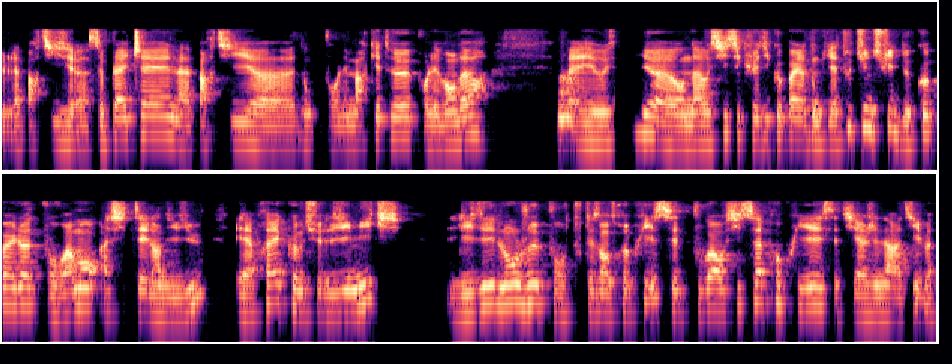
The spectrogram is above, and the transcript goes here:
la partie euh, supply chain, la partie donc pour les marketeurs, pour les vendeurs. Et aussi, on a aussi Security Copilot. Donc, il y a toute une suite de Copilot pour vraiment assister l'individu. Et après, comme tu as dit, Mick, L'idée, l'enjeu pour toutes les entreprises, c'est de pouvoir aussi s'approprier cette IA générative,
